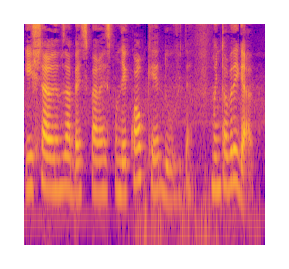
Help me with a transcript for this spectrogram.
e estaremos abertos para responder qualquer dúvida. Muito obrigada!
